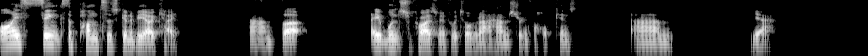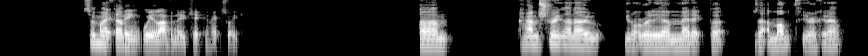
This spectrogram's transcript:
I think the punter's going to be okay, um, but it wouldn't surprise me if we're talking about hamstring for Hopkins. Um, yeah, So, mate, I um, think we'll have a new kicker next week. um, hamstring. I know you're not really a medic, but is that a month you reckon out?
